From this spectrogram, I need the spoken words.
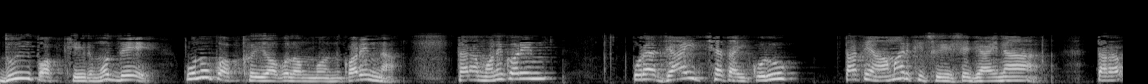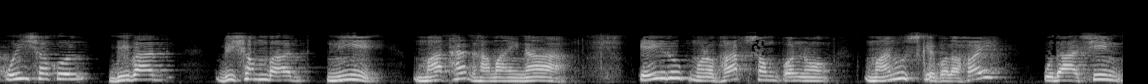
দুই পক্ষের মধ্যে কোনো পক্ষই অবলম্বন করেন না। তারা মনে করেন, ওরা যা ইচ্ছা তাই করুক, তাতে আমার কিছু এসে যায় না। তারা ওই সকল বিবাদ বিসম্বাদ নিয়ে মাথা ঘামায় না। এই রূপ মনোভাব সম্পন্ন মানুষকে বলা হয় উদাসীন।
